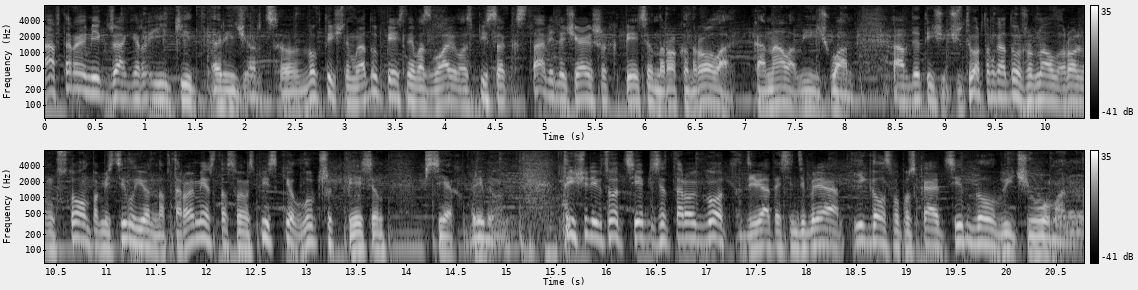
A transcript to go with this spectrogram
Авторы Мик Джаггер и Кит Ричардс. В 2000 году песня возглавила список 100 величайших песен рок-н-ролла канала VH1. А в 2004 году журнал Rolling Stone поместил ее на второе место в своем списке лучших песен всех времен. 1972 год, 9 сентября, Eagles выпускают сингл «Witchy Woman».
